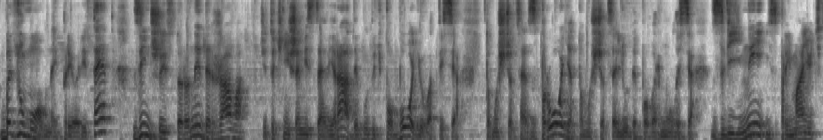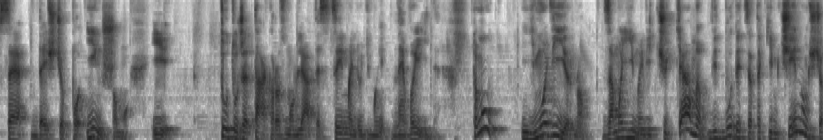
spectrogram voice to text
безумовний пріоритет. З іншої сторони, держава, чи точніше місцеві ради, будуть побоюватися, тому що це зброя, тому що це люди повернулися з війни і сприймають все дещо по-іншому. І тут уже так розмовляти з цими людьми не вийде. Тому ймовірно, за моїми відчуттями, відбудеться таким чином, що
